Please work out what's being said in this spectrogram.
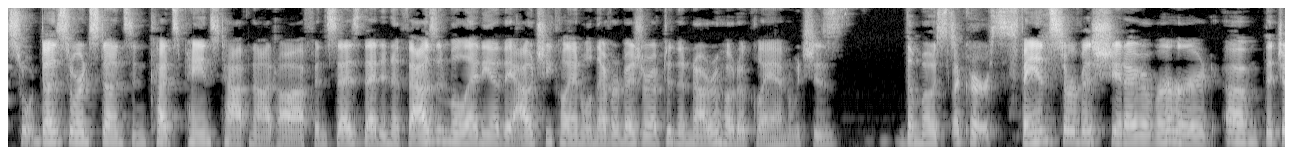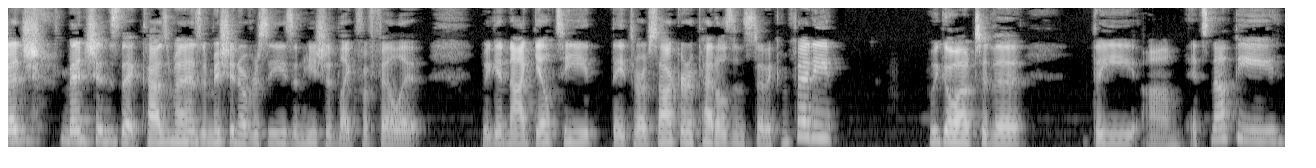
so- does sword stunts and cuts Pain's top knot off, and says that in a thousand millennia, the Auchi clan will never measure up to the Naruhodo clan, which is the most A curse. fan service shit I've ever heard. Um, the judge mentions that Kazuma has a mission overseas and he should like fulfill it. We get not guilty. They throw sakura petals instead of confetti. We go out to the the um it's not the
